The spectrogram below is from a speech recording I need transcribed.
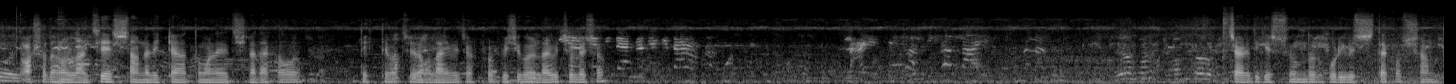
ওই অসাধারণ লাগছে সামনের দিকটা তোমাদের সেটা দেখাবো। দেখতে পাচ্ছ লাইভে চটপট বেশি করে লাইভে চলে এসো। চারিদিকে সুন্দর পরিবেশ, দেখো, শান্ত।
